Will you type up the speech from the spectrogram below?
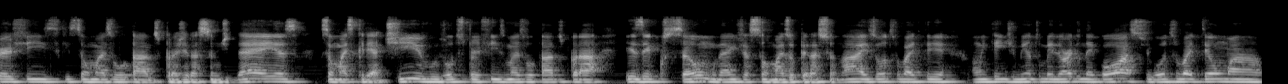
perfis que são mais voltados para geração de ideias, que são mais criativos, outros perfis mais voltados para execução, né, que já são mais operacionais, outro vai ter um entendimento melhor do negócio, outro vai ter uma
